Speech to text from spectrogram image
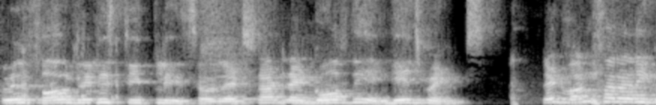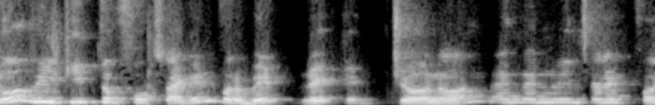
will fall really steeply. So let's not let go of the engagements. Let one Ferrari go. We'll keep the Volkswagen for a bit, let it churn on, and then we'll sell it for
